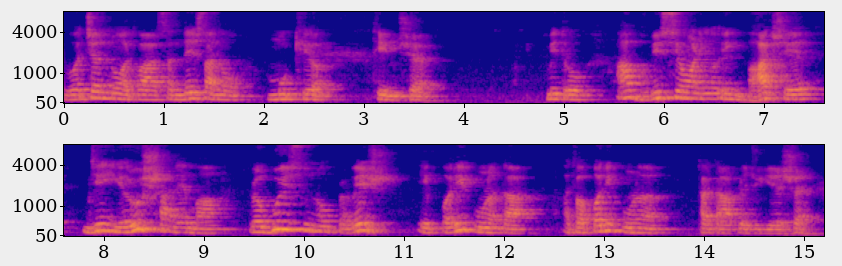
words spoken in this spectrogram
વચનનો અથવા સંદેશાનો મુખ્ય થીમ છે. મિત્રો, આ ભવિષ્યવાણીનો એક ભાગ છે જે યરુશાલેમાં પ્રભુ ઈસુનો પ્રવેશ એ પરિપૂર્ણતા અથવા પરિપૂર્ણ થતા આપણે જોઈએ છે.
